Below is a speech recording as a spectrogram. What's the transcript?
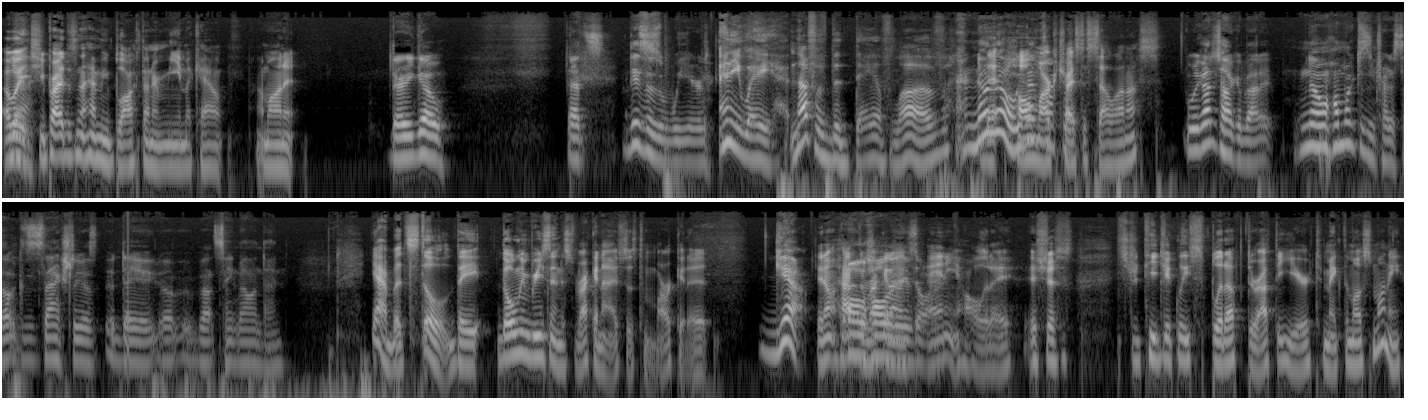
Oh wait, Yeah. she probably doesn't have me blocked on her meme account. I'm on it. There you go. That's this is weird. Anyway, enough of the day of love. No, that no, Hallmark tries to sell on us. We got to talk about it. No, Hallmark doesn't try to sell it because it's actually a, a day about Saint Valentine. Yeah, but still, they the only reason it's recognized is to market it. Yeah, They don't have all to recognize are. any holiday. It's just strategically split up throughout the year to make the most money.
